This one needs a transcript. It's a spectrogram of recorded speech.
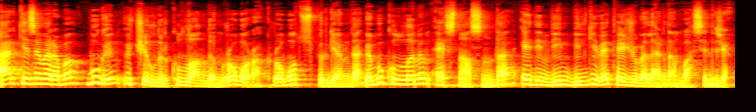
Herkese merhaba. Bugün 3 yıldır kullandığım Roborak robot süpürgemden ve bu kullanım esnasında edindiğim bilgi ve tecrübelerden bahsedeceğim.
